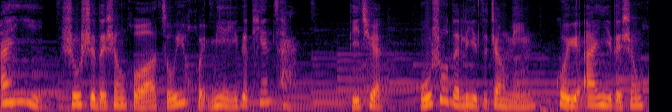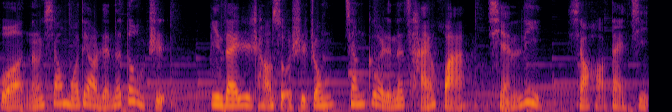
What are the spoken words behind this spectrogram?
安逸舒适的生活足以毁灭一个天才。”的确，无数的例子证明，过于安逸的生活能消磨掉人的斗志，并在日常琐事中将个人的才华、潜力消耗殆尽。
